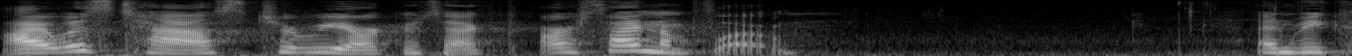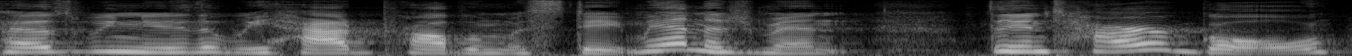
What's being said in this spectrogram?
I was tasked to re-architect our sign-up flow. And because we knew that we had problem with state management, the entire goal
